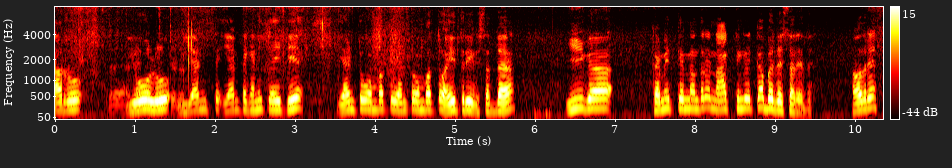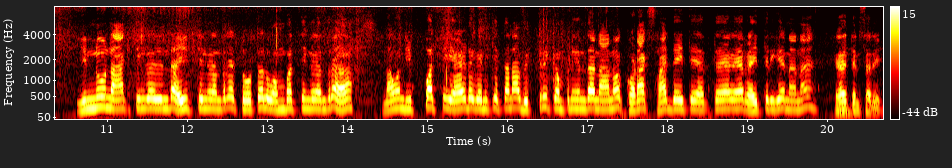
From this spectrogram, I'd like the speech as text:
ಆರು, ಏಳು, ಎಂಟು ಎಂಟು ಗಣಿಕೆ ಐತಿ. ಎಂಟು, ಒಂಬತ್ತು ಎಂಟು, ಒಂಬತ್ತು, ಐತ್ರಿ ಈಗ ಸದ್ದ. ಈಗ ಕಮ್ಮಿ ಕಮ್ಮಿ ಅಂದ್ರೆ ನಾಲ್ಕು ತಿಂಗಳಿಗೆ ಕಬ್ಬು ಇದೆ ಸರ್ ಇದು. ಹೌದ್ರಿ? ಇನ್ನೂ ನಾಲ್ಕು ತಿಂಗಳಿಂದ ಐದು ತಿಂಗಳು ಅಂದ್ರೆ ಟೋಟಲ್ ಒಂಬತ್ತು ತಿಂಗಳು ಅಂದ್ರೆ ನಾವೊಂದು ಇಪ್ಪತ್ತು ಎರಡು ಗಣಕಿ ತನ ವಿಕ್ಟ್ರಿ ಕಂಪ್ನಿಯಿಂದ ನಾನು ಕೊಡಕ್ಕೆ ಸಾಧ್ಯ ಐತೆ ಅಂತ ರೈತರಿಗೆ ನಾನು ಹೇಳ್ತೀನಿ ಸರ್ ಈಗ.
